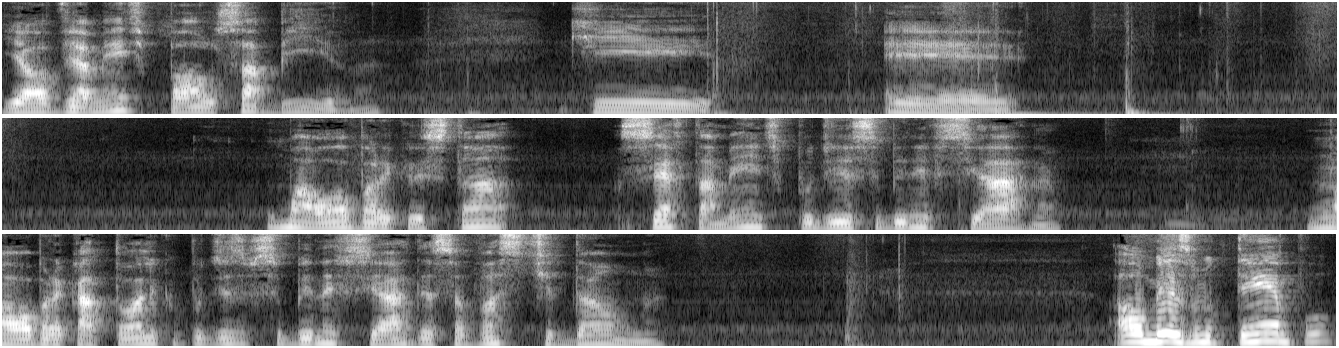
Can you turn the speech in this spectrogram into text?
E obviamente Paulo sabia, né? Que é, uma obra cristã certamente podia se beneficiar, né? Uma obra católica podia se beneficiar dessa vastidão, né? Ao mesmo tempo,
